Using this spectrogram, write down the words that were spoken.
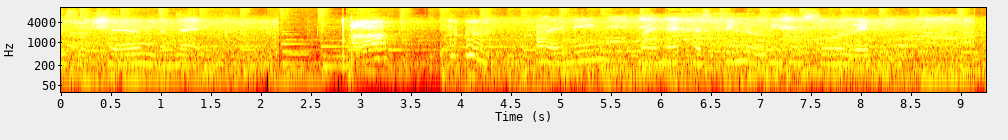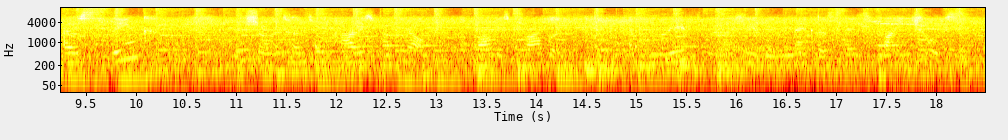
is a chain in the neck. Huh? I mean, my neck has been a little sore lately. I think we should return to Paris for help about this problem. I believe he will make a satisfying choice.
